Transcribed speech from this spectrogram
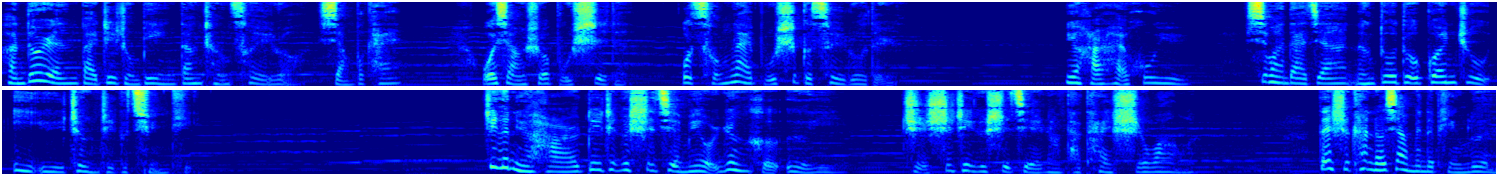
很多人把这种病当成脆弱、想不开。我想说不是的，我从来不是个脆弱的人。女孩还呼吁，希望大家能多多关注抑郁症这个群体。这个女孩对这个世界没有任何恶意，只是这个世界让她太失望了。但是看到下面的评论，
